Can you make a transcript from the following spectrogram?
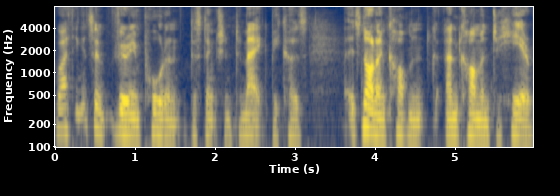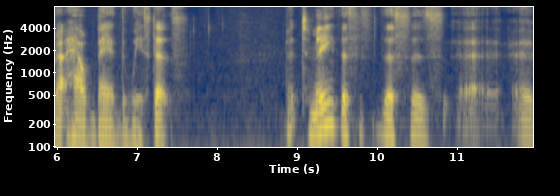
Well, I think it's a very important distinction to make because it's not uncommon uncommon to hear about how bad the West is. But to me, this this is a,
